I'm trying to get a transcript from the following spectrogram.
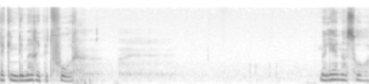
لكن دماغي بتفور. مليانة صور.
